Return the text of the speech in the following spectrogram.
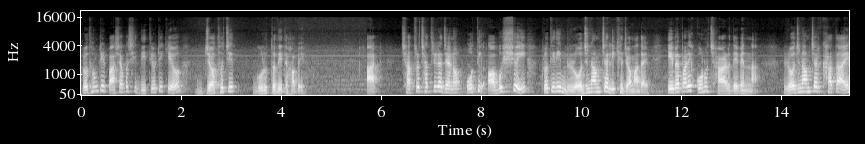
প্রথমটির পাশাপাশি দ্বিতীয়টিকেও যথোচিত গুরুত্ব দিতে হবে। আট ছাত্রছাত্রীরা যেন অতি অবশ্যই প্রতিদিন রোজ নামচা লিখে জমা দেয়। এ ব্যাপারে কোনো ছাড় দেবেন না। রোজ নামচার খাতায়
